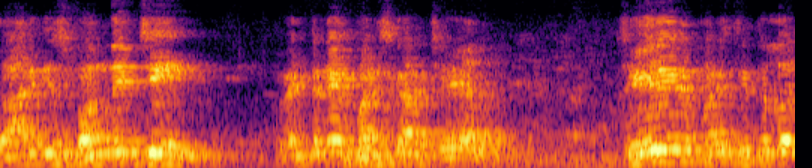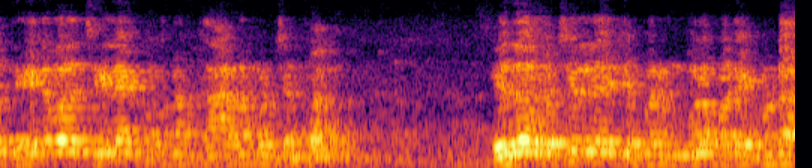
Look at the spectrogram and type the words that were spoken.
దానికి స్పందించి వెంటనే పరిష్కారం చేయాలి. చేయలేని పరిస్థితుల్లో దేని వల్ల చేయలేకపోతున్నాం కారణం కూడా చెప్పాలి. ఏదో వచ్చింది లేదు చెప్పని మూలపడేయకుండా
